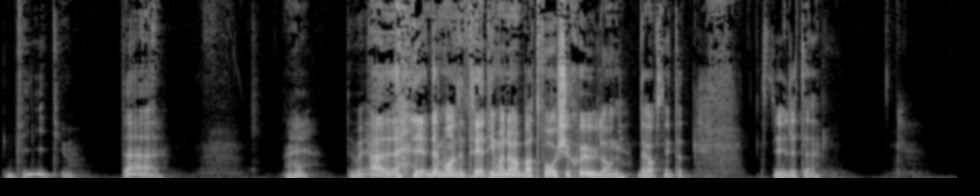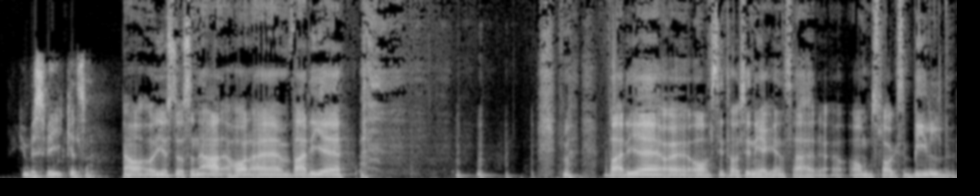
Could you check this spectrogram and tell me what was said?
Video. Där. Nej, det var, ja, den var inte tre timmar, den var bara 2.27 lång, det avsnittet. Så det är lite... Vilken besvikelse. Ja, och just det, och sen har äh, varje Varje eh, avsnitt har sin egen så här eh, omslagsbild.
